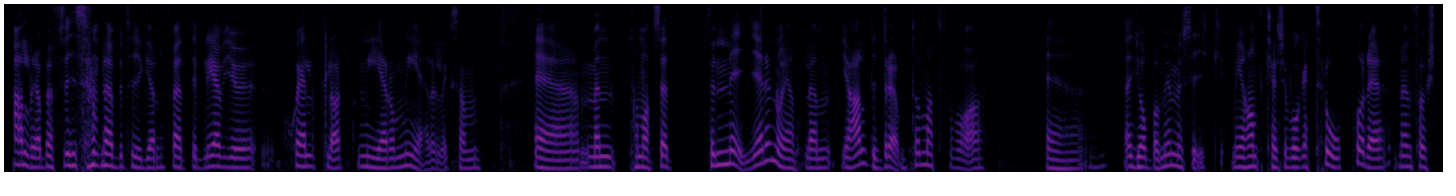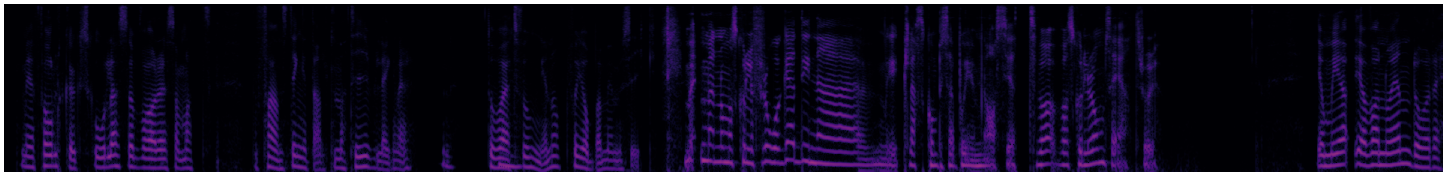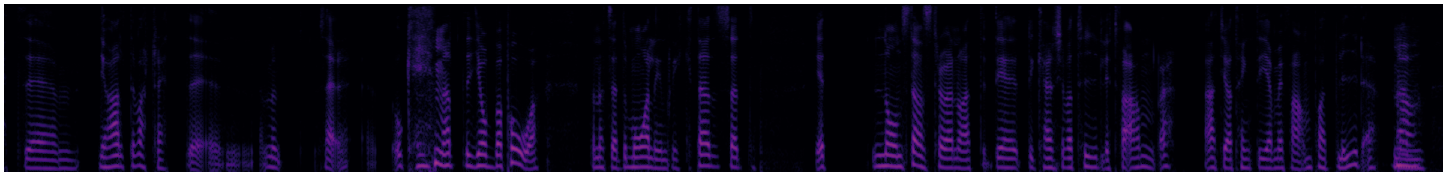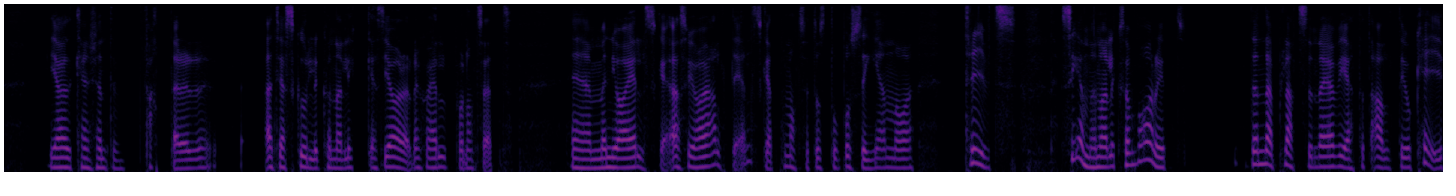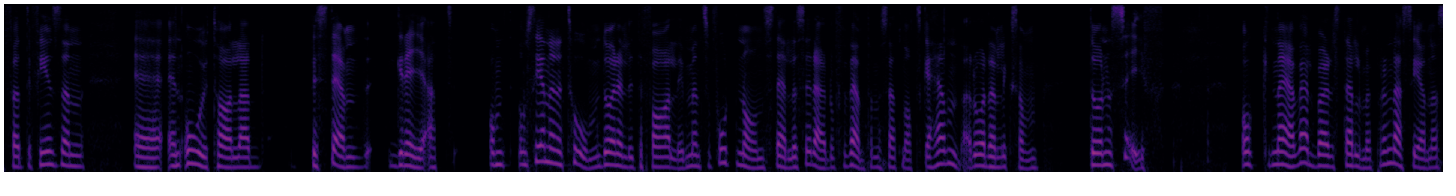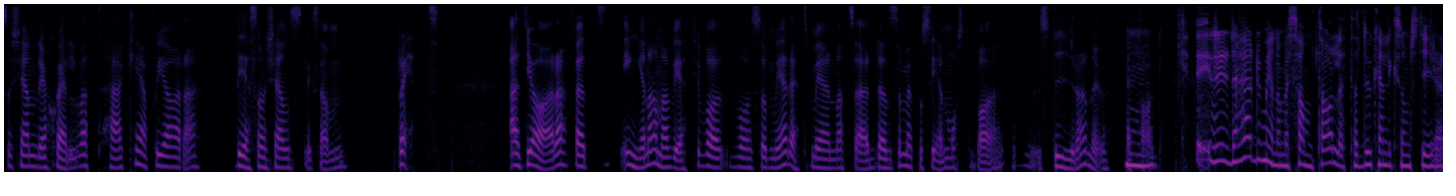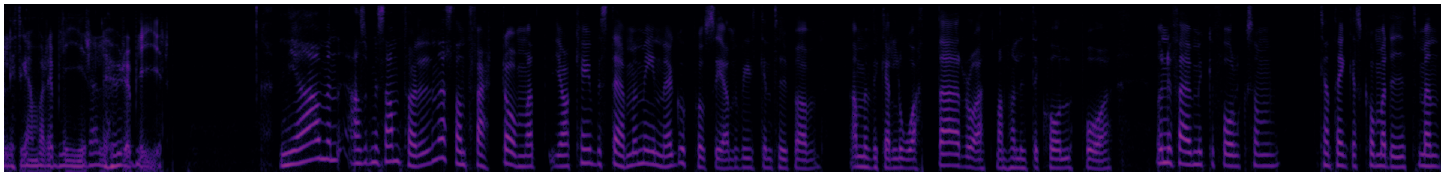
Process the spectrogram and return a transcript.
aldrig har behövt visa de där betygen för att det blev ju självklart mer och mer liksom Eh, men på något sätt, för mig är det nog egentligen, jag har alltid drömt om att få vara, eh, att jobba med musik. Men jag har inte kanske vågat tro på det. Men först med folkhögskola så var det som att då fanns det inget alternativ längre. Då var jag Mm. tvungen att få jobba med musik. Men, men om man skulle fråga dina eh, klasskompisar på gymnasiet, vad, vad skulle de säga tror du? Ja, men jag, jag var nog ändå rätt... Eh, jag har alltid varit rätt eh, men, så här, eh, okej med att jobba på på något sätt målinriktad. Så att, någonstans tror jag nog att det, det kanske var tydligt för andra att jag tänkte ge mig fan på att bli det. Men jag kanske inte fattade att jag skulle kunna lyckas göra det själv på något sätt. Eh, men jag älskar, alltså jag har alltid älskat på något sätt att stå på scen och trivts. Scenen har liksom varit den där platsen där jag vet att allt är okej. För att det finns en, eh, en outtalad bestämd grej att om, om scenen är tom, då är den lite farlig. Men så fort någon ställer sig där, då förväntar man sig att något ska hända. Då är den liksom, då är den safe. Och när jag väl började ställa mig på den där scenen så kände jag själv att här kan jag få göra det som känns liksom rätt att göra. För att ingen annan vet ju vad, vad som är rätt mer än att så här, den som är på scen måste bara styra nu ett Mm. tag. Är det det här du menar med samtalet? Att du kan liksom styra lite grann vad det blir eller hur det blir? Ja, men alltså med samtal är det nästan tvärtom. Att jag kan ju bestämma mig innan jag går upp på scen vilken typ av, ja, men vilka låtar och att man har lite koll på ungefär hur mycket folk som kan tänkas komma dit. Men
